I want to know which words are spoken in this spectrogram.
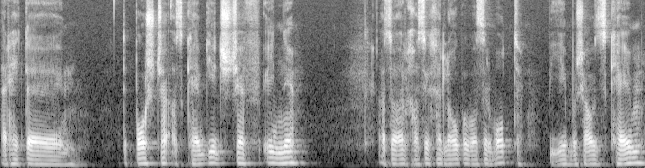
Er hat äh, den Posten als Geheimdienstchef inne. Also er kann sich erlauben, was er will. Bei ihm ist alles geheim.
